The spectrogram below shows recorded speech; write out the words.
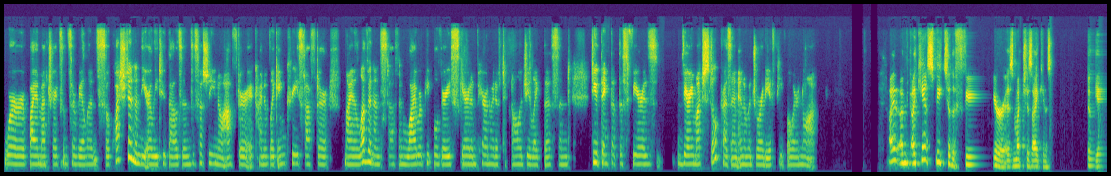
were biometrics and surveillance so questioned in the early 2000s especially you know after it kind of like increased after 9-11 and stuff and why were people very scared and paranoid of technology like this and do you think that this fear is very much still present in a majority of people or not i I'm, i can not speak to the fear as much as i can the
